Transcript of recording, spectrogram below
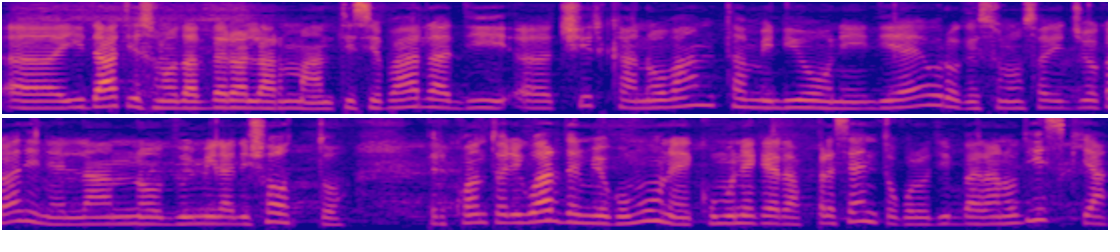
Eh, I dati sono davvero allarmanti, si parla di eh, circa 90 milioni di euro che sono stati giocati nell'anno 2018. Per quanto riguarda il mio comune, il comune che rappresento, quello di Barano d'Ischia,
